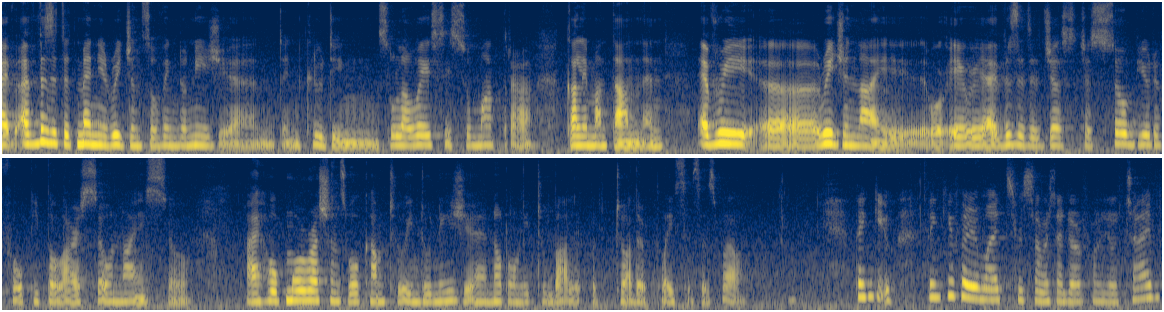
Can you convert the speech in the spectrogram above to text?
I've, I've, visited many regions of Indonesia, and including Sulawesi, Sumatra, Kalimantan, and every uh, region I or area I visited just just so beautiful. People are so nice. So I hope more Russians will come to Indonesia, not only to Bali but to other places as well. Thank you, thank you very much, Mr. Ambassador, for your time.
